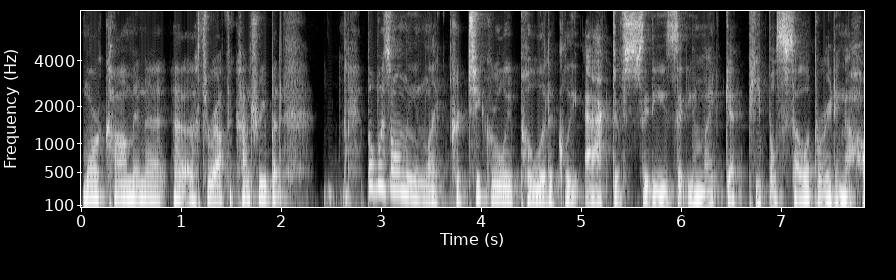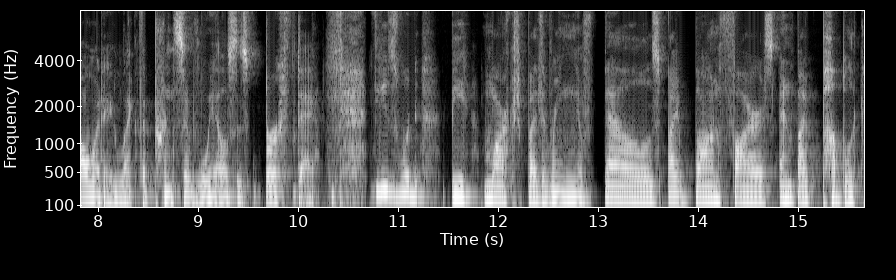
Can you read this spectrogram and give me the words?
more common uh, uh, throughout the country, but but was only in like particularly politically active cities that you might get people celebrating a holiday like the Prince of Wales's birthday. These would be marked by the ringing of bells, by bonfires, and by public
